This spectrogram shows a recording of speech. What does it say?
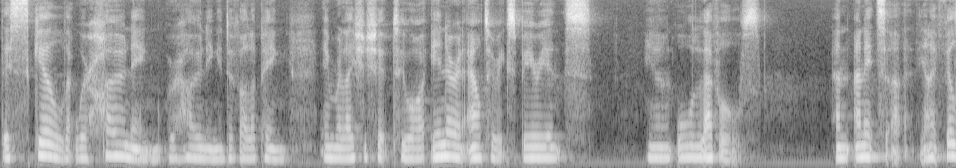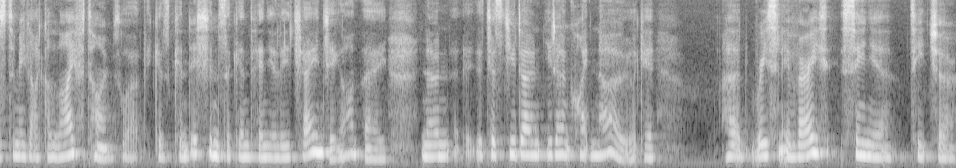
this skill that we're honing, we're honing and developing in relationship to our inner and outer experience, you know, on all levels. And, and it's, uh, you know, it feels to me like a lifetime's work because conditions are continually changing, aren't they? You know, it just you don't you don't quite know. Like I heard recently, a very senior teacher,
